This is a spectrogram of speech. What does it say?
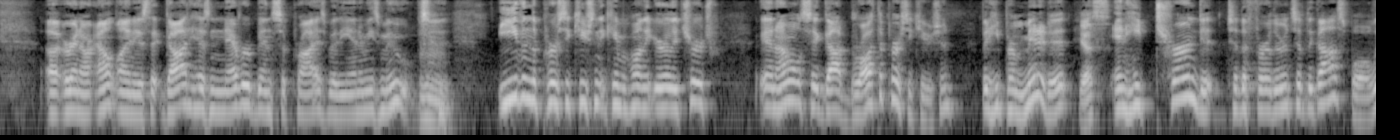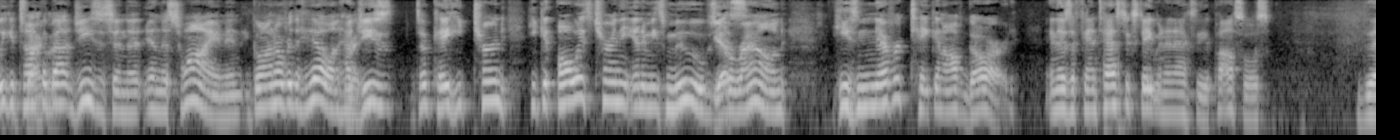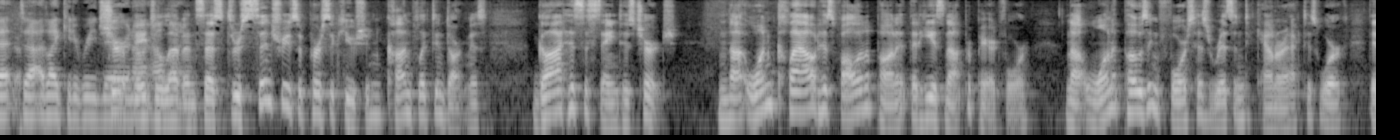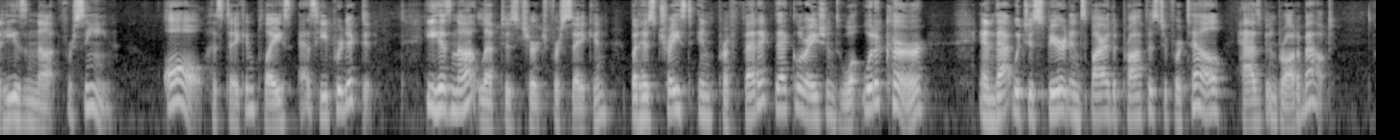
uh, or in our outline is that God has never been surprised by the enemy's moves. Hmm. Even the persecution that came upon the early church, and I won't say God brought the persecution, but he permitted it. Yes. And he turned it to the furtherance of the gospel. We could talk about Jesus and the and the swine and going over the hill and how Right. Jesus it's okay, he turned he can always turn the enemy's moves Yes. around. He's never taken off guard. And there's a fantastic statement in Acts of the Apostles that uh, I'd like you to read there. Sure, page outline. 11 says Through centuries of persecution, conflict, and darkness, God has sustained his church. Not one cloud has fallen upon it that he is not prepared for. Not one opposing force has risen to counteract his work that he has not foreseen. All has taken place as he predicted. He has not left his church forsaken, but has traced in prophetic declarations what would occur, and that which his spirit inspired the prophets to foretell has been brought about.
